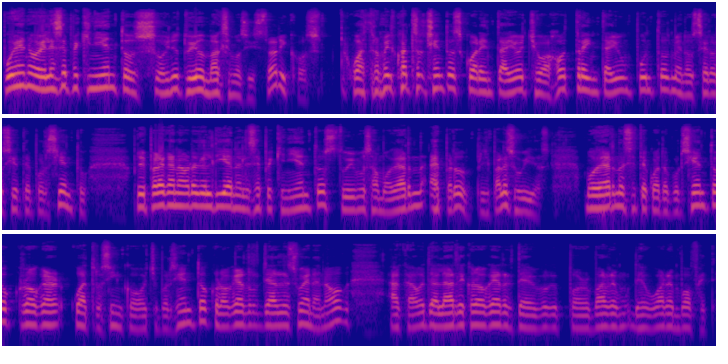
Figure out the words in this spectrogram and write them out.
Bueno, el SP500 hoy no tuvimos máximos históricos. 4.448 bajó 31 puntos menos 0,7%. Principales ganadores del día en el SP500 tuvimos a Moderna, eh, perdón, principales subidas. Moderna 7,4%, Kroger 4,58%. Kroger ya le suena, ¿no? Acabo de hablar de Kroger de, por de Warren Buffett.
